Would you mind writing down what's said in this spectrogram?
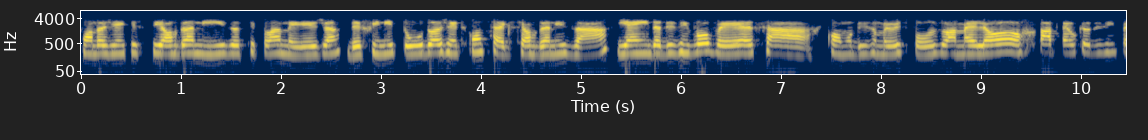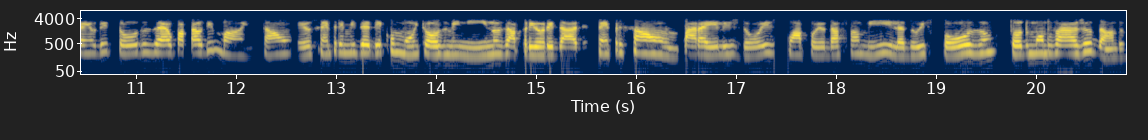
quando a gente se organiza, se planeja, consiga definir tudo, a gente consegue se organizar e ainda desenvolver essa, como diz o meu esposo, a melhor papel que eu desempenho de todos é o papel de mãe. Então, eu sempre me dedico muito aos meninos, a prioridade sempre são para eles dois, com o apoio da família, do esposo, todo mundo vai ajudando.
